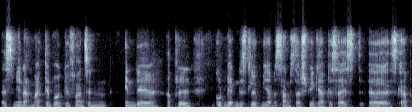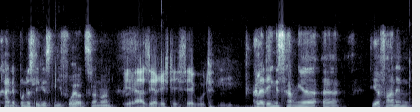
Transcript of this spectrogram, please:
als wir nach Magdeburg gefahren sind, Ende April, gut, wir hatten das Glück, wir haben ein Samstagsspiel gehabt, das heißt, äh, es gab keine Bundesligisten, die vorher uns dran waren. Ja, sehr richtig, sehr gut. Mhm. Allerdings haben wir äh, die erfahrenen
